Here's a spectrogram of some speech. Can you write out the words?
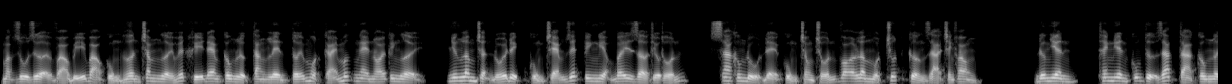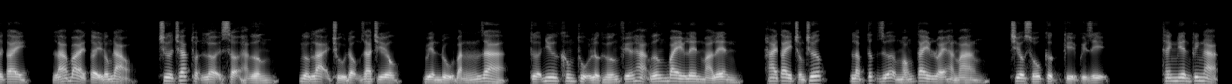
mặc dù dựa vào bí bảo cùng hơn trăm người huyết khí đem công lực tăng lên tới một cái mức nghe nói kinh người, nhưng lâm trận đối địch cùng chém giết kinh nghiệm bây giờ thiếu thốn xa không đủ để cùng trong trốn võ lâm một chút cường giả tranh phong. Đương nhiên, thanh niên cũng tự giác tà công nơi tay, lá bài tẩy đông đảo, chưa chắc thuận lợi sợ hạ ương ngược lại chủ động ra chiêu, biển đủ bắn ra, tựa như không thụ lực hướng phía hạ ương bay lên mà lên, hai tay chống trước, lập tức giữa móng tay loé hàn mang, chiêu số cực kỳ quỷ dị. Thanh niên kinh ngạc,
